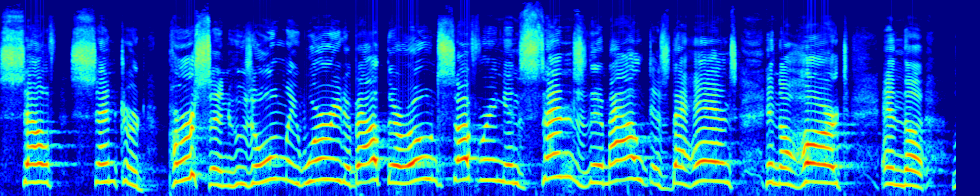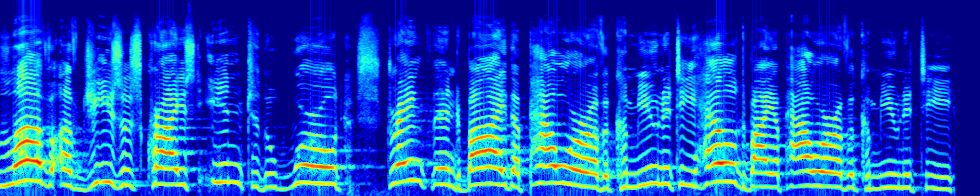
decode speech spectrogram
self centered person who's only worried about their own suffering and sends them out as the hands and the heart and the love of Jesus Christ into the world, strengthened by the power of a community, held by a power of a community,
